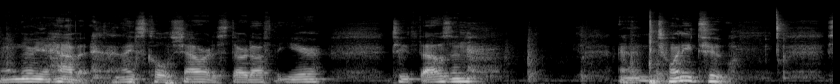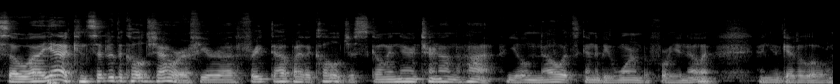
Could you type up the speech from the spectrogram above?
And there you have it. A nice cold shower to start off the year 2022. So, uh, yeah, consider the cold shower. If you're uh, freaked out by the cold, just go in there and turn on the hot. You'll know it's going to be warm before you know it, and you'll get a little.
